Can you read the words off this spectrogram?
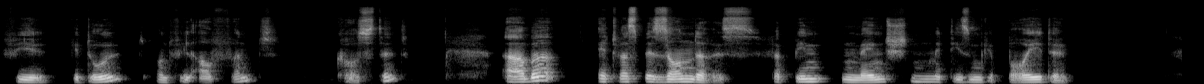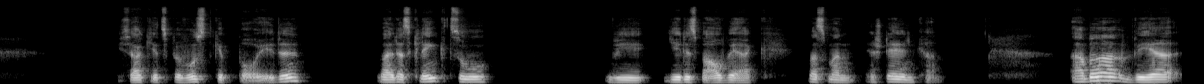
viel Geduld und viel Aufwand kostet, aber etwas Besonderes verbinden Menschen mit diesem Gebäude. Ich sage jetzt bewusst Gebäude, weil das klingt so wie jedes Bauwerk was man erstellen kann. Aber wer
